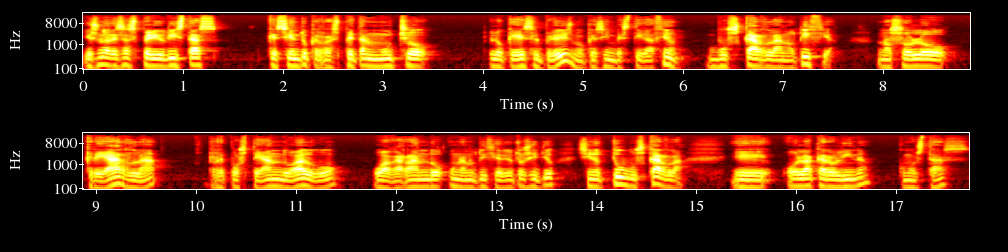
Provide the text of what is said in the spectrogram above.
y es una de esas periodistas que siento que respetan mucho lo que es el periodismo, que es investigación, buscar la noticia, no solo crearla reposteando algo o agarrando una noticia de otro sitio, sino tú buscarla. Eh, hola Carolina, ¿cómo estás?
